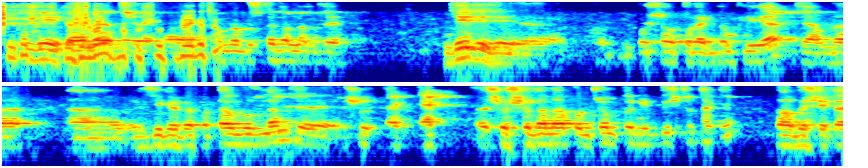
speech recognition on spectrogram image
ঠিক আছে? জি ইয়াসির তাহলে ভাই হচ্ছে, আপনার প্রশ্ন গেছে? আমরা বুঝতে পারলাম যে জি জি জি প্রশ্ন উত্তর একদম ক্লিয়ার যে আমরা রিজিকের ব্যাপারটাও বুঝলাম যে এক শস্য দানা পর্যন্ত নির্দিষ্ট থাকে, তবে সেটা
